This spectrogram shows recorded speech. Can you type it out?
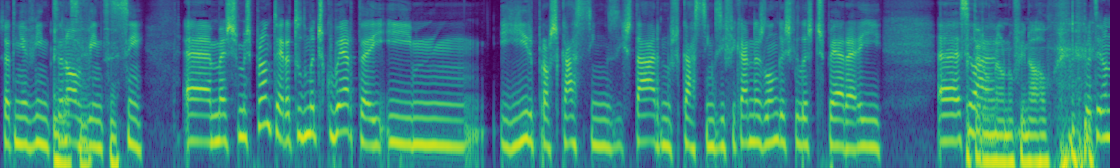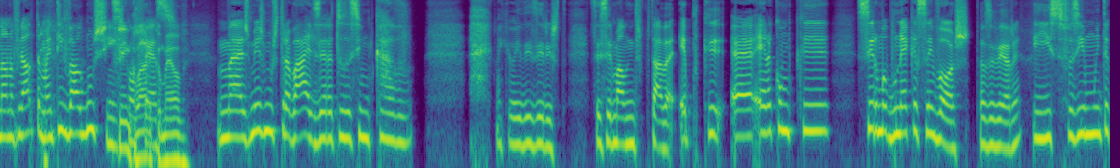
Já tinha 20, 19, assim, 20, sim. sim. Uh, mas, mas pronto, era tudo uma descoberta e, e, e, ir para os castings e estar nos castings e ficar nas longas filas de espera e. Uh, para ter lá, um não no final. Para ter um não no final, também tive alguns sim. Sim, confesso. claro, como é óbvio. Mas mesmo os trabalhos era tudo assim um bocado. Como é que eu ia dizer isto? Sem ser mal interpretada. É porque uh, era como que ser uma boneca sem voz, estás a ver? E isso fazia muita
